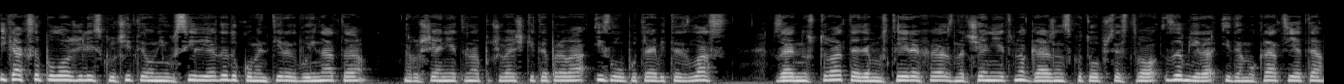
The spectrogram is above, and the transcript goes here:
и как са положили изключителни усилия да документират войната, нарушенията на човешките права и злоупотребите с власт, заедно с това те демонстрираха значението на гражданското общество за мира и демокрацията.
